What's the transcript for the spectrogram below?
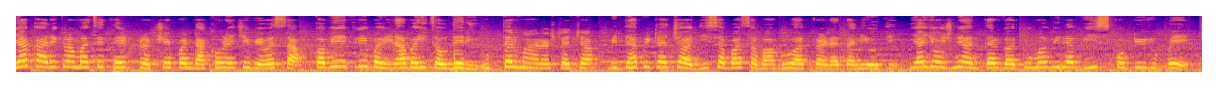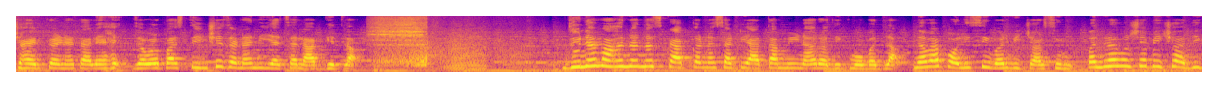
या कार्यक्रमाचे थेट प्रक्षेपण दाखवण्याची व्यवस्था कवयित्री बहिणाबाई चौधरी उत्तर महाराष्ट्राच्या विद्यापीठाच्या अधिसभा सभागृहात करण्यात आली होती. या योजनेअंतर्गत उमवीला वीस कोटी रुपये जाहीर करण्यात आले आहेत जवळपास तीनशे जणांनी याचा लाभ घेतला. जुन्या वाहनांना स्क्रॅप करण्यासाठी आता मिळणार अधिक मोबदला. नव्या पॉलिसीवर विचार सुरू. पंधरा वर्षापेक्षा अधिक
